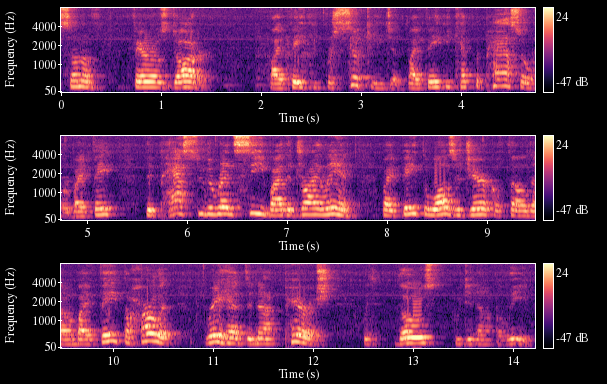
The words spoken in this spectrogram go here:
son of Pharaoh's daughter. By faith, he forsook Egypt. By faith, he kept the Passover. By faith, they passed through the Red Sea by the dry land. By faith, the walls of Jericho fell down. By faith, the harlot Rahab did not perish with those who did not believe.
